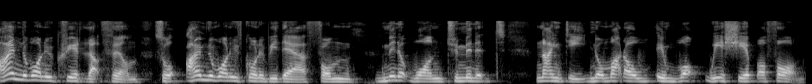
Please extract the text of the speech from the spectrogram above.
I'm the one who created that film. So I'm the one who's going to be there from minute one to minute 90, no matter in what way, shape, or form.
